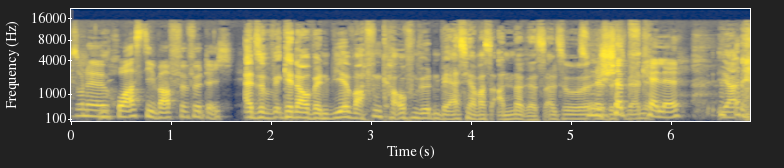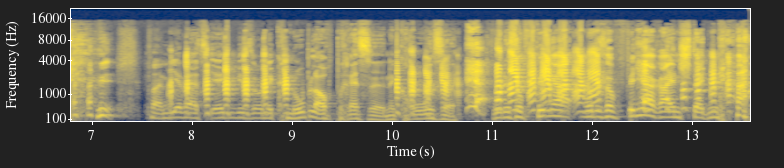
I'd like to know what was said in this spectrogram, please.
so eine Horsty-Waffe für dich? Also genau, wenn wir Waffen kaufen würden, wäre es ja was anderes. Also So eine äh, wären Schöpfkelle. Ja, ja bei mir wäre es irgendwie so eine Knoblauchpresse, eine große, wo du so Finger, wo du so Finger reinstecken kannst.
